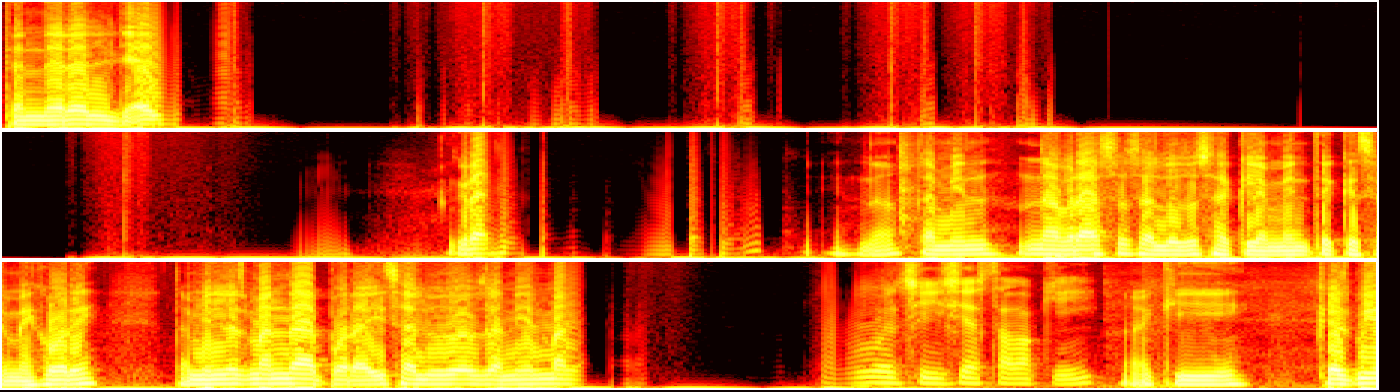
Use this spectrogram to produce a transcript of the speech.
Tender el, el- Gracias. ¿No? También un abrazo, saludos a Clemente que se mejore. También les manda por ahí saludos Daniel Mal Él sí, sí ha estado aquí. aquí, que es mi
